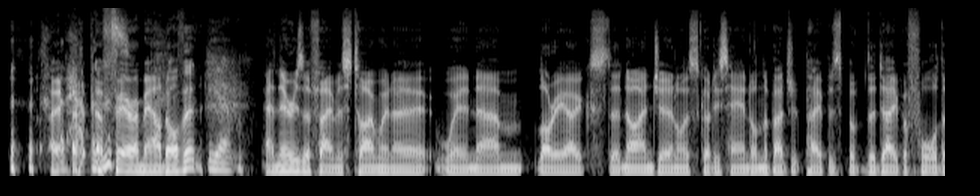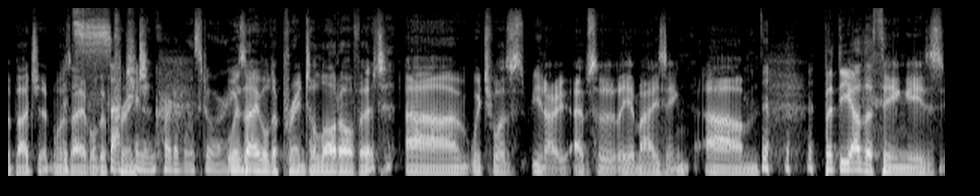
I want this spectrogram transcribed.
a, a, fair amount of it. Yeah. And there is a famous time when a uh, when um, Laurie Oakes, the Nine journalist, got his hand on the budget papers, but the day before the budget was it's able to print an incredible story. Was able to print a lot of it, um, which was you know absolutely amazing. Um, but the other thing is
